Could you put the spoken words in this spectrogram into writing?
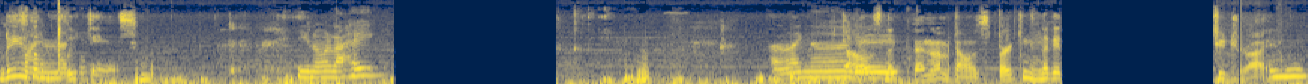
What are these little blue things? You know what I hate? I like McDonald's, nuggets. nug- uh, not McDonald's, Burger King's nuggets too dry. Mhm.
